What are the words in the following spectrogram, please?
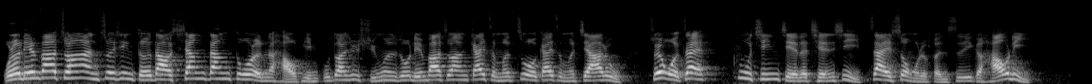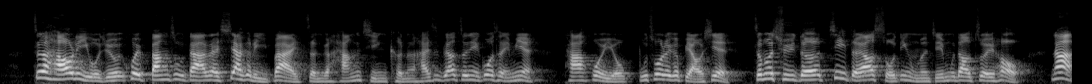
我的联发专案最近得到相当多人的好评，不断去询问说联发专案该怎么做，该怎么加入。所以我在父亲节的前夕再送我的粉丝一个好礼。这个好礼我觉得会帮助大家在下个礼拜整个行情可能还是比较整理过程里面，它会有不错的一个表现。怎么取得？记得要锁定我们节目到最后。那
